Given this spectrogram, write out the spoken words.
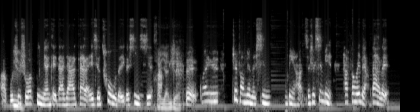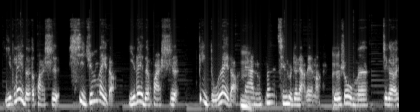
啊不去说，避免给大家带来一些错误的一个信息。很严谨。对，关于这方面的性病哈，其实性病它分为两大类，一类的话是细菌类的，一类的话是病毒类的。大家能分清楚这两类吗？比如说我们这个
